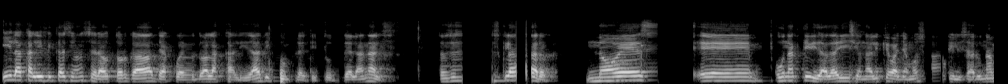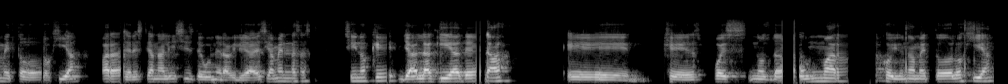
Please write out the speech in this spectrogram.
y la calificación será otorgada de acuerdo a la calidad y completitud del análisis. Entonces, claro, no es eh, una actividad adicional y que vayamos a utilizar una metodología para hacer este análisis de vulnerabilidades y amenazas, sino que ya la guía de DAF, eh, que es, pues, nos da un marco y una metodología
